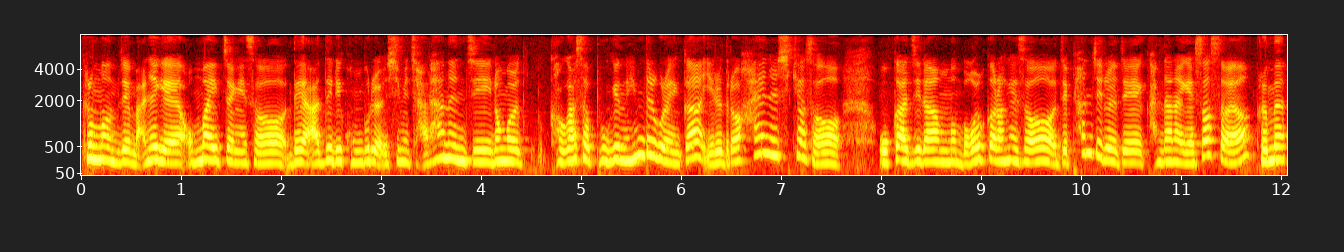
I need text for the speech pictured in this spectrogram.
그러면 이제 만약에 엄마 입장에서 내 아들이 공부를 열심히 잘 하는지 이런 걸 거 가서 보기는 힘들고 그러니까 예를 들어 하인을 시켜서 옷가지랑 뭐 먹을 거랑 해서 이제 편지를 이제 간단하게 썼어요. 그러면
